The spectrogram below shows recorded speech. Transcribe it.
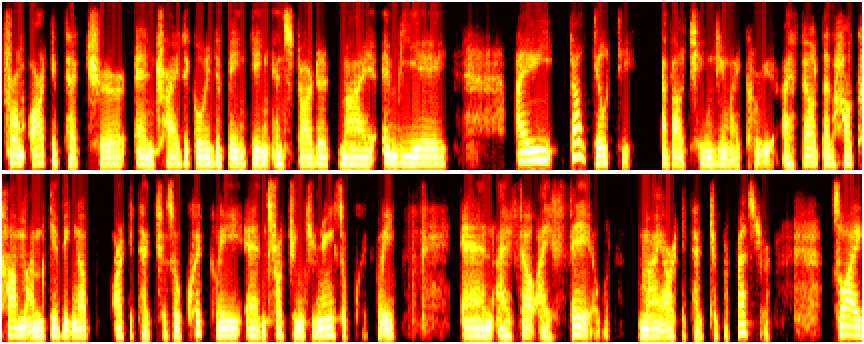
from architecture and tried to go into banking and started my MBA, I felt guilty about changing my career. I felt that how come I'm giving up architecture so quickly and structural engineering so quickly? And I felt I failed my architecture professor. So I,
